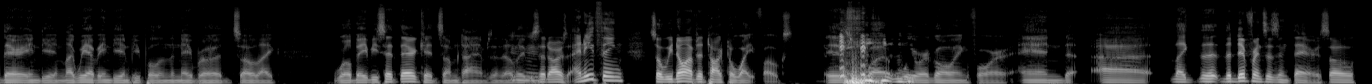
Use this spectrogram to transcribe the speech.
they're indian like we have indian people in the neighborhood so like we'll babysit their kids sometimes and they'll Mhm. babysit ours anything so we don't have to talk to white folks is what we were going for and uh like the the difference isn't there so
